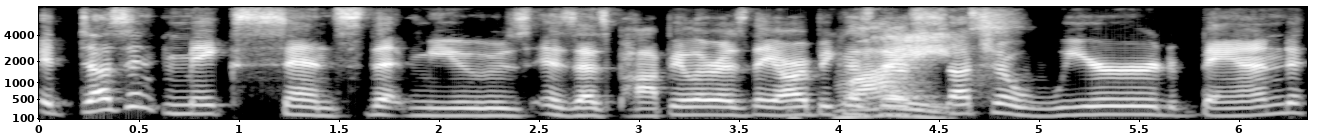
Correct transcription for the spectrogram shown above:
it doesn't make sense that Muse is as popular as they are because they're such a weird band,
